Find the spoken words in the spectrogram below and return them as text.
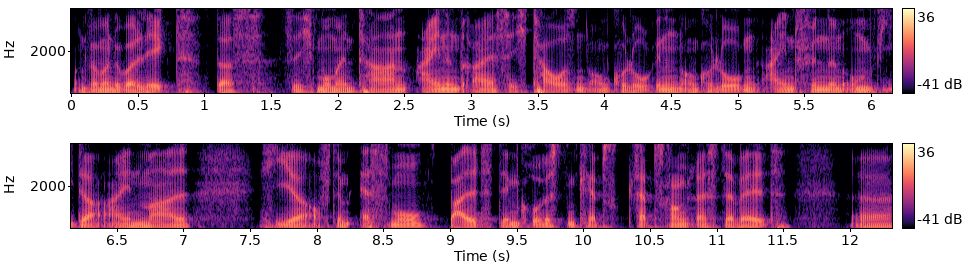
Und wenn man überlegt, dass sich momentan 31.000 Onkologinnen und Onkologen einfinden, um wieder einmal hier auf dem ESMO, bald dem größten Krebs Krebskongress der Welt. Äh,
